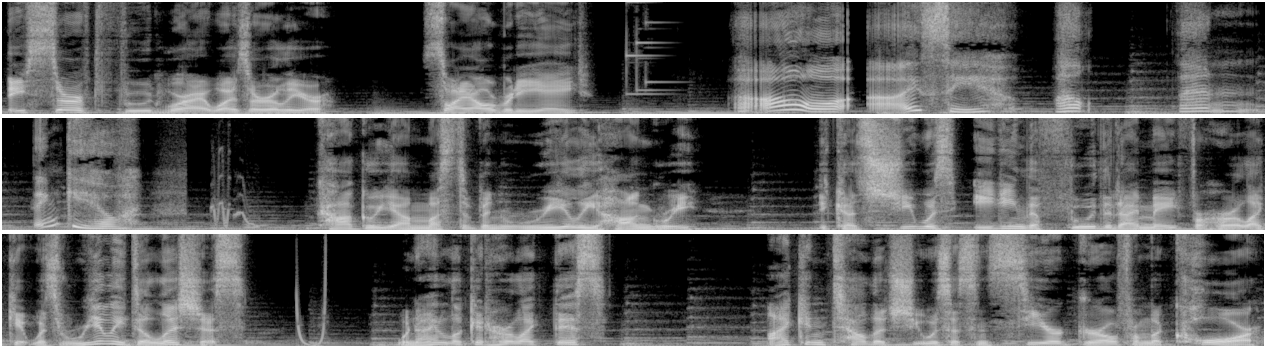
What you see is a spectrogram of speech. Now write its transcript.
They served food where I was earlier, so I already ate. Oh, I see. Well, then, thank you. Kaguya must have been really hungry because she was eating the food that I made for her like it was really delicious. When I look at her like this, I can tell that she was a sincere girl from the core,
